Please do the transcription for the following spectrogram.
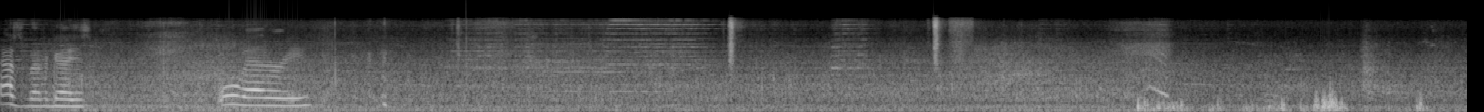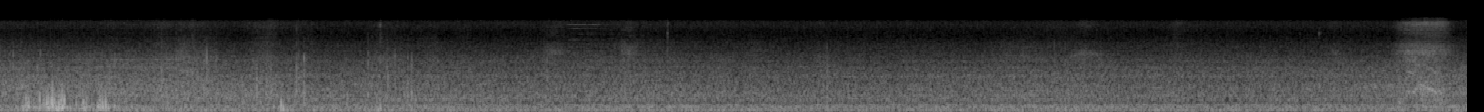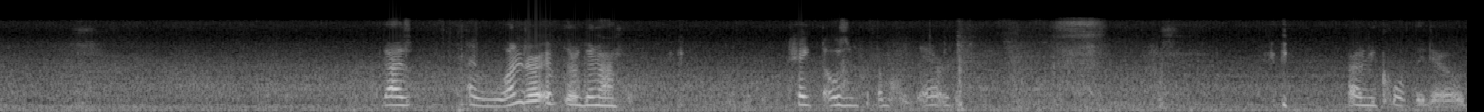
That's better, guys. Full battery. Guys, I wonder if they're gonna take those and put them on there. That'd be cool if they do.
